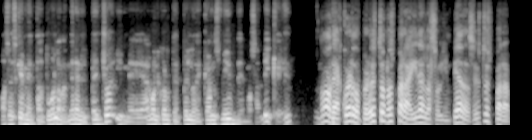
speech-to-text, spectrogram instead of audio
o sea, es que me tatuó la bandera en el pecho y me hago el corte de pelo de Cam Smith de Mozambique. ¿eh? No, de acuerdo, pero esto no es para ir a las Olimpiadas, esto es para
